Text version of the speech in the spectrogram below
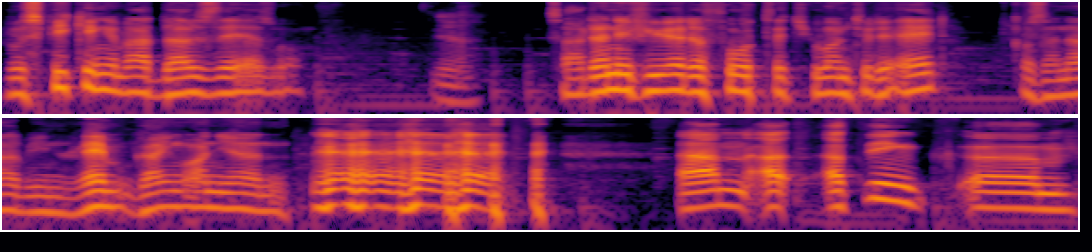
He was speaking about those there as well. Yeah. So I don't know if you had a thought that you wanted to add, because I know I've been ram- going on here. And um, I, I think um,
